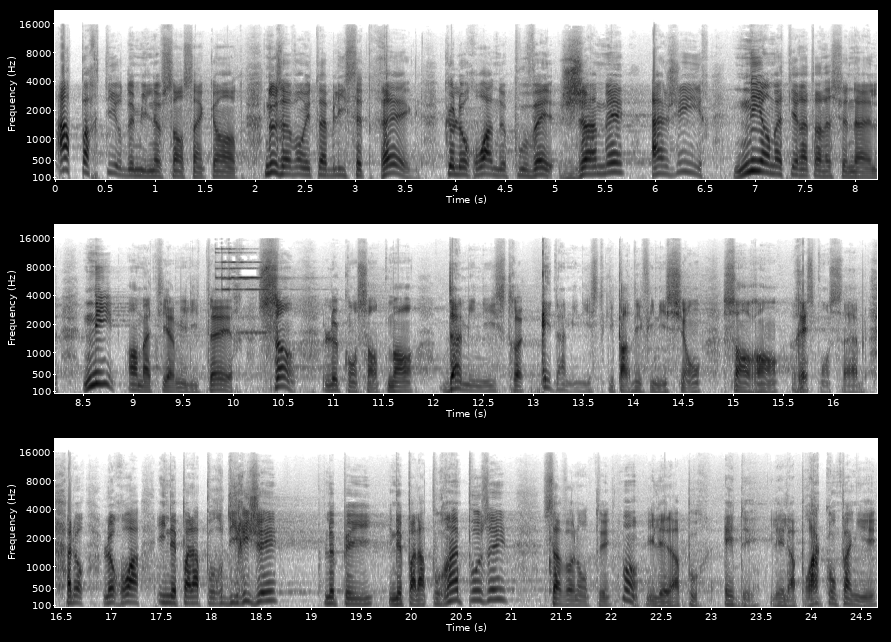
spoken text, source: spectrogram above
À partir de 1950, nous avons établi cette règle que le roi ne pouvait jamais agir, ni en matière internationale, ni en matière militaire, sans le consentement d'un ministre et d'un ministre qui, par définition, s'en rend responsable. Alors, le roi, il n'est pas là pour diriger, le pays, il n'est pas là pour imposer sa volonté. Non, il est là pour aider, il est là pour accompagner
